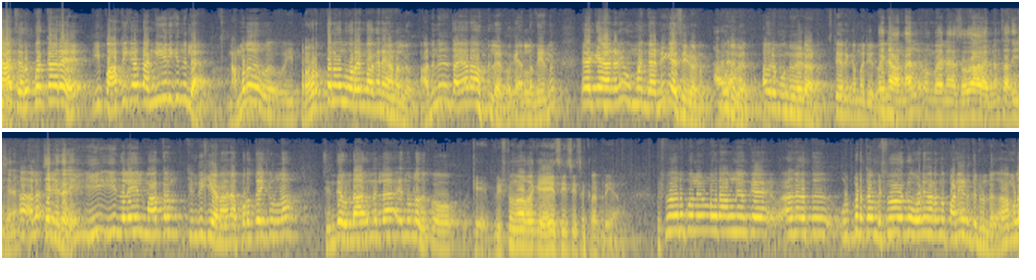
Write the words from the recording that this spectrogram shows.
ആ ചെറുപ്പക്കാരെ ഈ പാർട്ടിക്കകത്ത് അംഗീകരിക്കുന്നില്ല. നമ്മൾ ഈ പ്രവർത്തനം എന്ന് പറയുമ്പോൾ അങ്ങനെയാണല്ലോ. അതിന് തയ്യാറാവുന്നില്ല. ഇപ്പൊ കേരളത്തിൽ നിന്ന് A K Antony Oommen Chandy K C Venu. മൂന്ന് പേർ. അവർ മൂന്ന് പേരാണ്. സ്റ്റിയറിംഗ് കമ്മിറ്റി പിന്നെ വന്നാൽ പിന്നെ സുധാകരനും സതീശനും അല്ല, ചെന്നിത്തല ഈ ഈ നിലയിൽ മാത്രം ചിന്തിക്കുകയാണ്. അതിനപ്പുറത്തേക്കുള്ള ചിന്ത ഉണ്ടാകുന്നില്ല എന്നുള്ളത്. ഇപ്പോ കെ- വിഷ്ണുനാഥൊക്കെ എ ഐ സി സി സെക്രട്ടറിയാണ്. വിഷ്ണുനാഥിനെ പോലെയുള്ള ഒരാളിനെയൊക്കെ അതിനകത്ത് ഉൾപ്പെടുത്താൻ വിഷ്ണുനാഥൊക്കെ ഓടി നടന്ന് പണിയെടുത്തിട്ടുണ്ട്. അത് നമ്മൾ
